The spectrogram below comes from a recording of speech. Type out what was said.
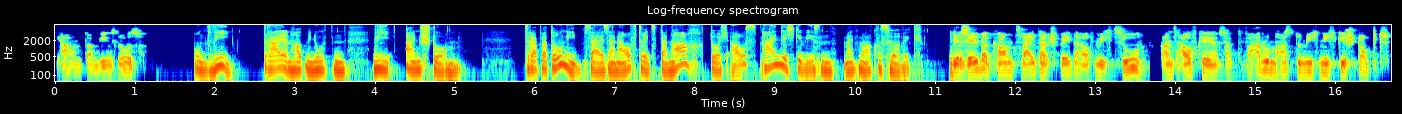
ja, und dann ging es los. Und wie? Dreieinhalb Minuten wie ein Sturm. Trapattoni sei sein Auftritt danach durchaus peinlich gewesen, meint Markus Hörwig. Der selber kam zwei Tage später auf mich zu, ganz aufgeregt und gesagt, warum hast du mich nicht gestoppt?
